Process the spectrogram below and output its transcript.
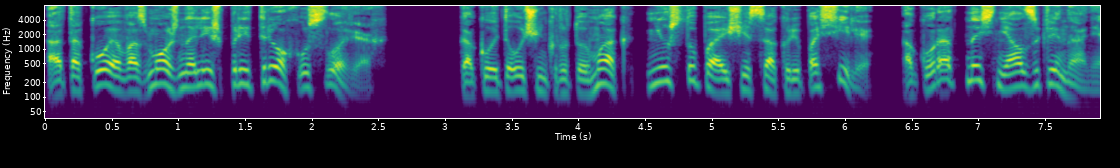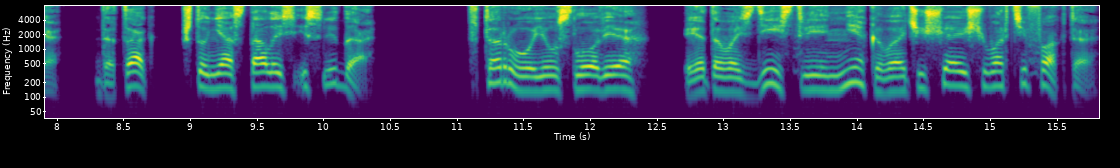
А такое возможно лишь при трех условиях. Какой-то очень крутой маг, не уступающий Сакуре по силе, аккуратно снял заклинание, да так, что не осталось и следа. Второе условие — это воздействие некого очищающего артефакта,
